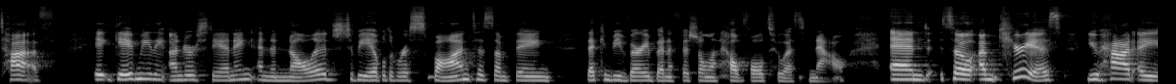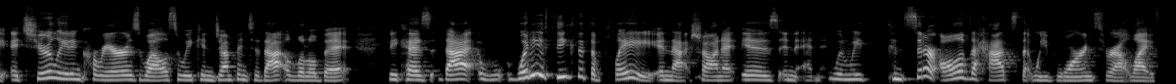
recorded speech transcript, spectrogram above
tough, it gave me the understanding and the knowledge to be able to respond to something that can be very beneficial and helpful to us now. And so I'm curious, you had a, a cheerleading career as well. So we can jump into that a little bit because that what do you think that the play in that shauna is and, and when we consider all of the hats that we've worn throughout life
